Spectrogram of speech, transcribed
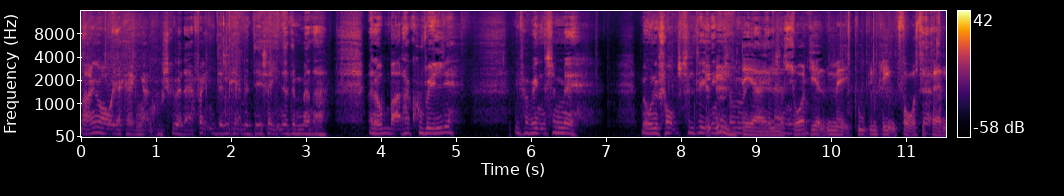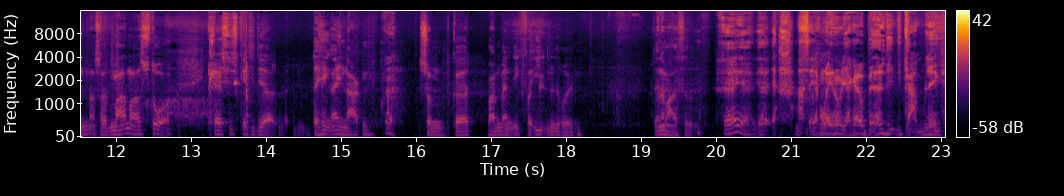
mange år. Jeg kan ikke engang huske, hvad det er for en af dem her, men det er så en af dem, man, har, man åbenbart har kunne vælge i forbindelse med, med uniformstildeling. Som det er en sådan sort hjelm med et gult emblem forrest i ja. panden, og så et meget, meget stor klassisk af de der, der hænger i nakken, ja. som gør, at brandmanden ikke får ild ned i ryggen. Den er meget fed. Ja, ja, ja. Altså, jeg må endnu, jeg kan jo bedre lide de gamle, ikke?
